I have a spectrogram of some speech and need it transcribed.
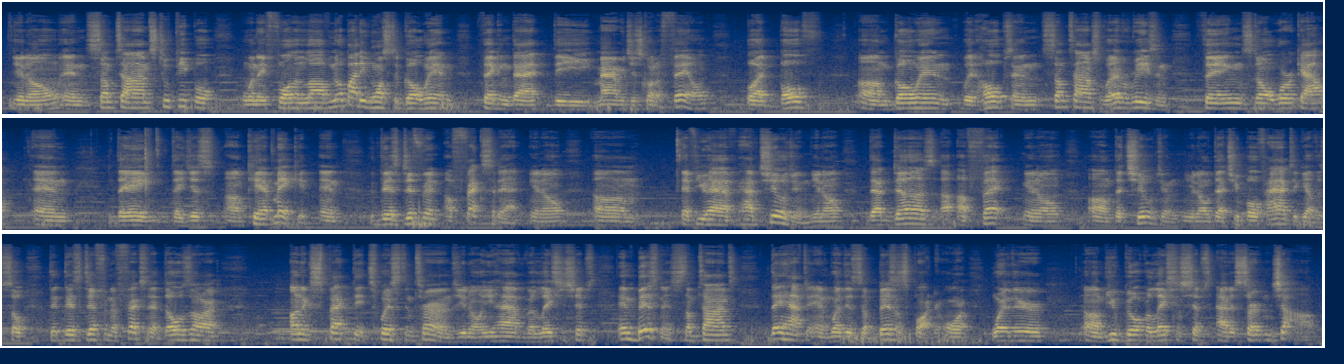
you know, and sometimes two people, when they fall in love, nobody wants to go in thinking that the marriage is going to fail, but both um, go in with hopes, and sometimes for whatever reason, things don't work out, and they they just um, can't make it and there's different effects to that you know. Um, if you have have children you know that does uh, affect you know um, the children you know that you both had together so th there's different effects that those are unexpected twists and turns you know you have relationships in business sometimes they have to end whether it's a business partner or whether um, you build relationships at a certain job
